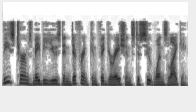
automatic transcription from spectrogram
These terms may be used in different configurations to suit one's liking.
